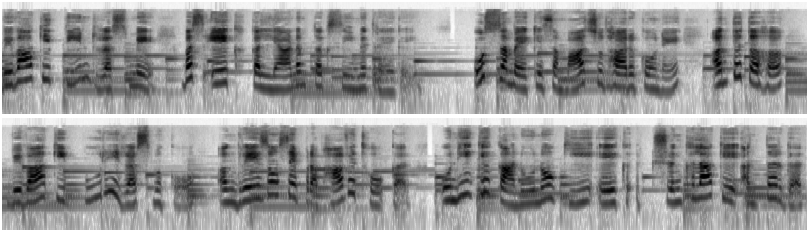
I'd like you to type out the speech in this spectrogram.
विवाह की तीन रस्में बस एक कल्याणम तक सीमित रह गई। उस समय के समाज सुधारकों ने अंततः विवाह की पूरी रस्म को अंग्रेज़ों से प्रभावित होकर उन्हीं के कानूनों की एक श्रृंखला के अंतर्गत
